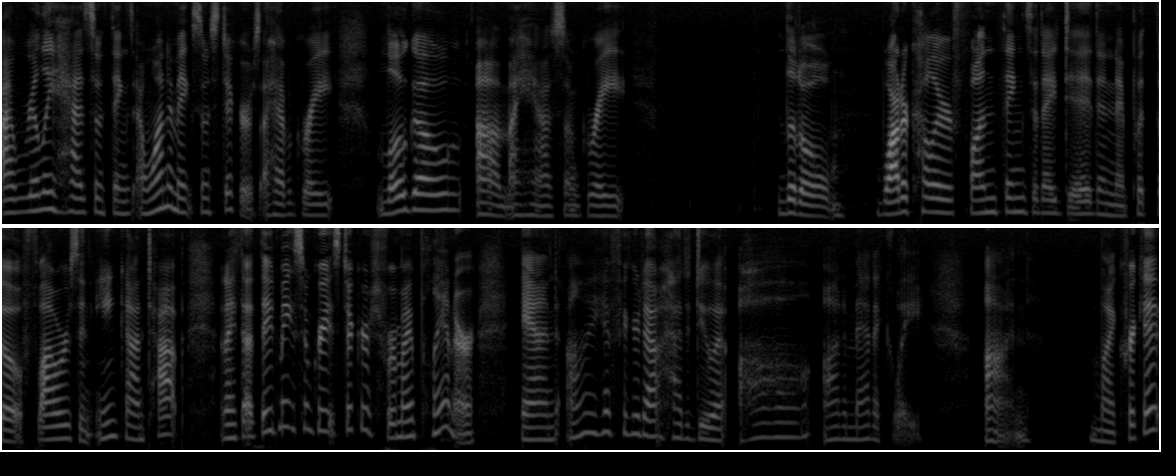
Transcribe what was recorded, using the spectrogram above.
I really had some things. I want to make some stickers. I have a great logo. Um, I have some great little watercolor fun things that I did, and I put the flowers and ink on top. And I thought they'd make some great stickers for my planner. And I have figured out how to do it all automatically on my Cricut.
